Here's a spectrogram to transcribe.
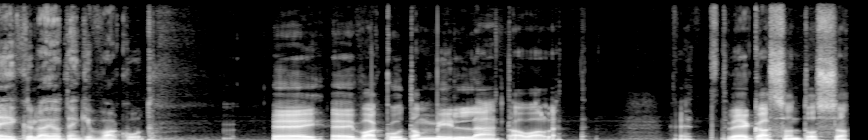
ei kyllä jotenkin vakuuta. Ei, ei vakuuta millään tavalla. Että Vegas on tuossa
